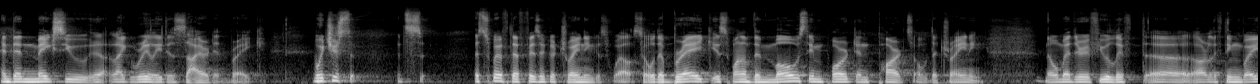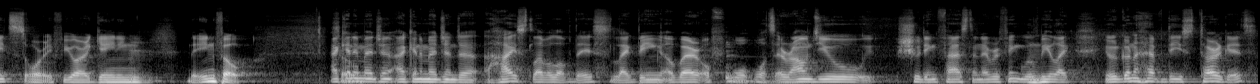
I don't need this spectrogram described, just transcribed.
And then makes you uh, like really desire that break which is it's it's with the physical training as well. So the break is one of the most important parts of the training. No matter if you lift uh, are lifting weights or if you are gaining the info I can imagine. I can imagine the highest level of this, like being aware of wh- what's around you, shooting fast, and everything. Will be mm-hmm. like you're gonna have these targets,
